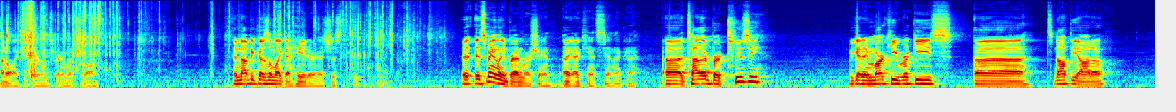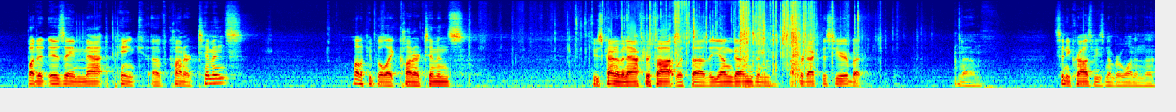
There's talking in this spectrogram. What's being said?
I don't like the Bruins very much at all. And not because I'm like a hater, it's just... It, it's mainly Brad Marchand. I, I, can't stand that guy. Uh, Tyler Bertuzzi. We got a Marquee Rookies. Uh, it's not the auto, but it is a matte pink of Connor Timmins. A lot of people like Connor Timmins. He was kind of an afterthought with uh, the Young Guns and Upper Deck this year, but um, Sidney Crosby's number one in the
